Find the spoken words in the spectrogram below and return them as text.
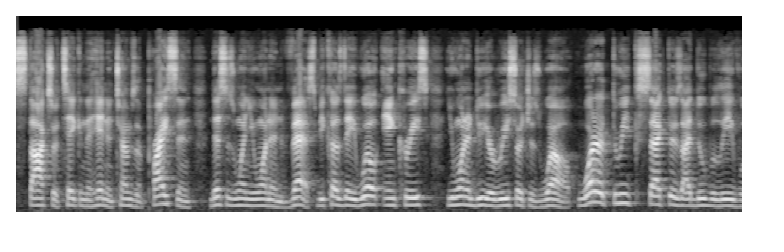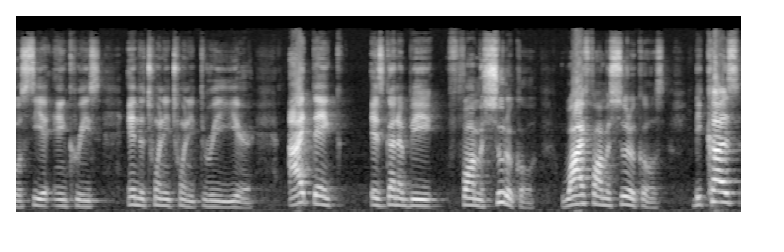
stocks are taking the hit in terms of pricing, this is when you want to invest because they will increase. You want to do your research as well. What are three sectors I do believe will see an increase in the 2023 year? I think it's going to be pharmaceutical. Why pharmaceuticals? Because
